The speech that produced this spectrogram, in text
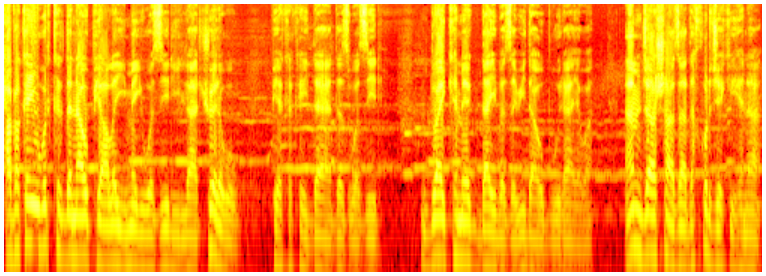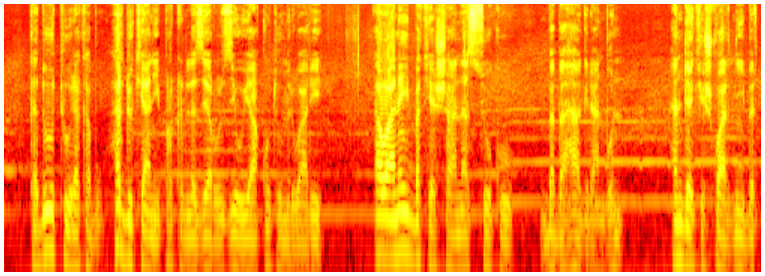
حەبەکەی ورد کردە ناو پیاڵەی مەی وەزیری لارکوێرەوە و پێکەکەی دایە دەست وەزیر. دوای کەمێک دای بە زەویدا و بوورایەوە، ئەمجا شازادە خورجێکی هێنا کە دوو تورەکە بوو، هەردووکیانی پڕ کرد لە زێڕ و زیو و یاقووت و مرواری، ئەوانەی بە کێشانە سووک و بە بەها گران بوون. هەندێکیش خواردنی برد.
